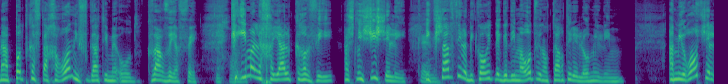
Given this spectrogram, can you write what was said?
מהפודקאסט האחרון נפגעתי מאוד, כבר זה יפה. נכון. כאימא לחייל קרבי, השלישי שלי, כן. הקשבתי לביקורת נגד אמהות ונותרתי ללא מילים. אמירות של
